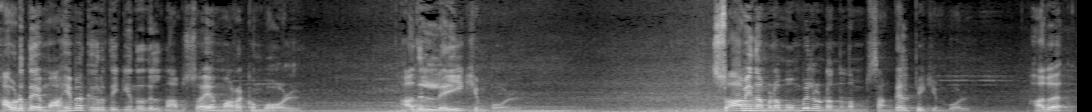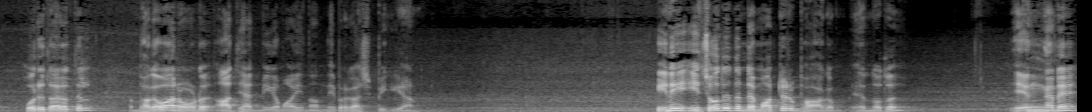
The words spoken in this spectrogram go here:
അവിടുത്തെ മഹിമ കീർത്തിക്കുന്നതിൽ നാം സ്വയം മറക്കുമ്പോൾ അതിൽ ലയിക്കുമ്പോൾ സ്വാമി നമ്മുടെ മുമ്പിലുണ്ടെന്ന് നാം സങ്കല്പിക്കുമ്പോൾ അത് ഒരു തരത്തിൽ ഭഗവാനോട് ആധ്യാത്മികമായി നന്ദി പ്രകാശിപ്പിക്കുകയാണ്. ഇനി ഈ ചോദ്യത്തിന്റെ മറ്റൊരു ഭാഗം എന്നത് എങ്ങനെ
